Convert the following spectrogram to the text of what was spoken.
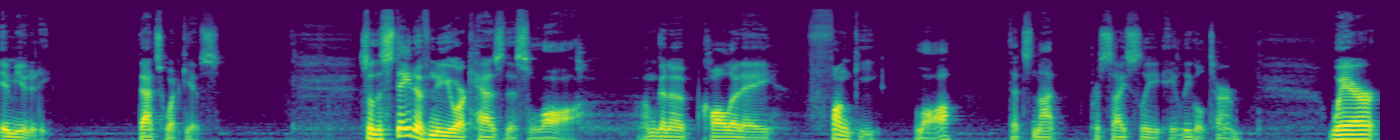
immunity. That's what gives. So, the state of New York has this law. I'm going to call it a funky law. That's not precisely a legal term. Where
